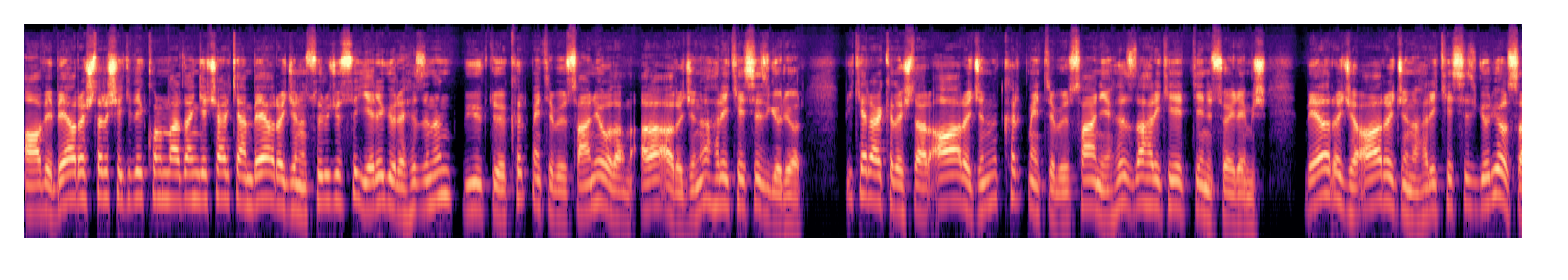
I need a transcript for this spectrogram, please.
A ve B araçları şekildeki konumlardan geçerken B aracının sürücüsü yere göre hızının büyüklüğü 40 metre bölü saniye olan A aracını hareketsiz görüyor. Bir kere arkadaşlar A aracının 40 metre bölü saniye hızla hareket ettiğini söylemiş. B aracı A aracını hareketsiz görüyorsa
